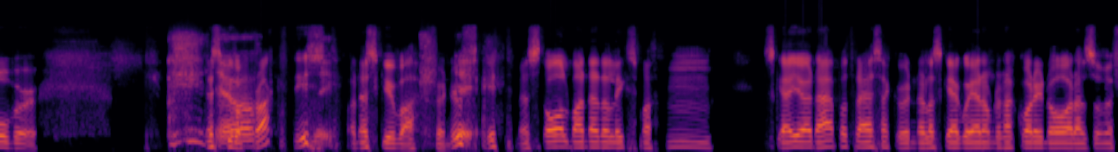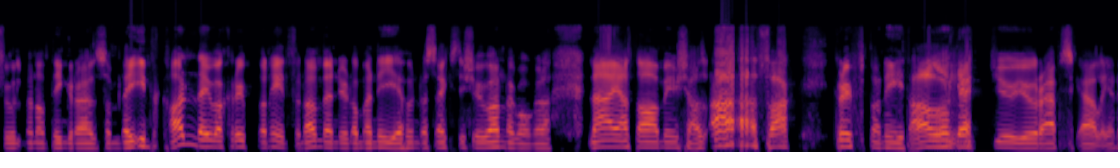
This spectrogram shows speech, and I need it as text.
over. Det skulle ja. vara praktiskt Nej. och det skulle vara förnuftigt. Nej. Men Stålmannen är liksom att hmm, ska jag göra det här på tre sekunder eller ska jag gå igenom den här korridoren som är full med någonting grönt som det inte kan det ju vara kryptonit för då använder ju de här 967 andra gångerna. Nej, jag tar min chans. Ah, fuck! Kryptonit, I'll mm. get you, you rapscallion.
